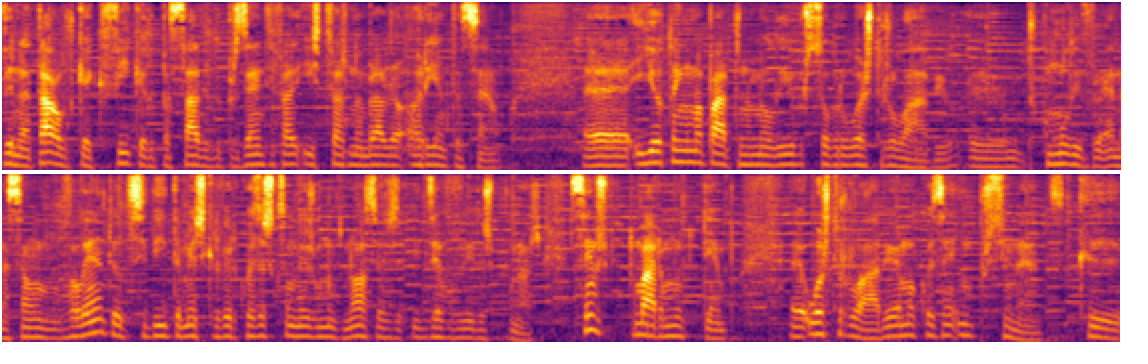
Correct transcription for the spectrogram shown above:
de Natal, do que é que fica, do passado e do presente, e faz, isto faz-me lembrar a orientação. Uh, e eu tenho uma parte no meu livro sobre o astrolábio, uh, porque como o livro é Nação Valente, eu decidi também escrever coisas que são mesmo muito nossas e desenvolvidas por nós. Sem tomar muito tempo, uh, o astrolábio é uma coisa impressionante, que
